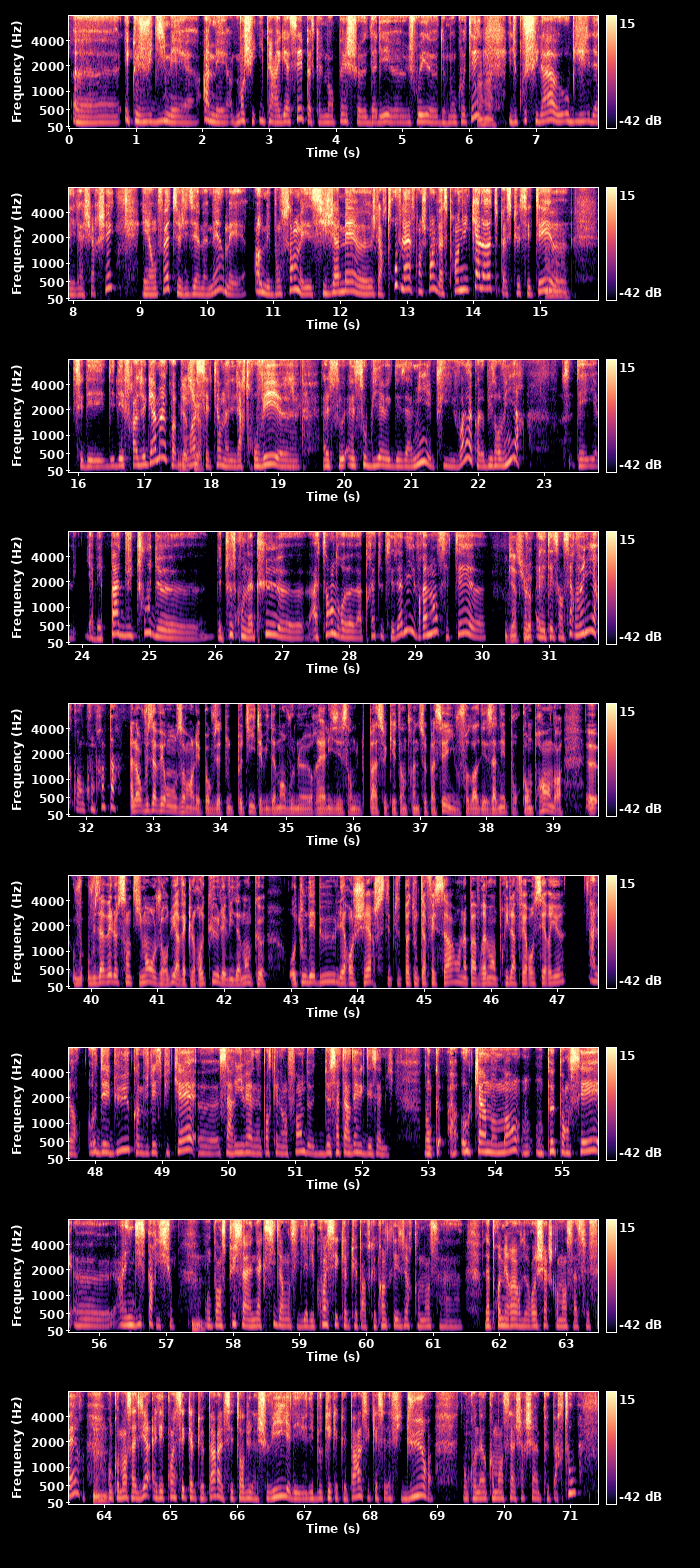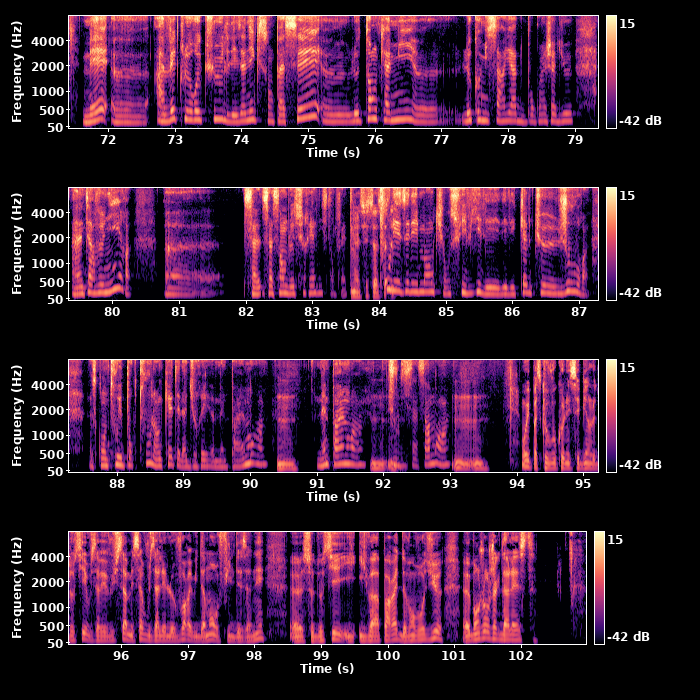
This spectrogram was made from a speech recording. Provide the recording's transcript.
Euh, et que je lui dis mais euh, ah mais moi je suis hyper agacée parce qu'elle m'empêche euh, d'aller jouer de mon côté mhm. et du coup je suis là obligée d'aller la chercher et en fait je disais à ma mère mais oh mais bon sang mais si jamais je la retrouve là franchement elle va se prendre une calotte parce que c'était mhm. c'est des, des, des, phrases de gamin quoi. Pour moi c'était on allait la retrouver elle elle s'oubliait avec des amis et puis voilà quand elle a oublié de revenir il n'y avait, pas du tout de, de tout ce qu'on a pu euh, attendre euh, après toutes ces années. Vraiment, c'était. Euh, Bien sûr. Elle était censée revenir, quoi. On comprend pas. Alors, vous avez 11 ans à l'époque. Vous êtes toute petite. Évidemment, vous ne réalisez sans doute pas ce qui est en train de se passer. Il vous faudra des années pour comprendre. vous, vous, avez le sentiment aujourd'hui, avec le recul évidemment, que au tout début, les recherches, c'était peut-être pas tout à fait ça. On n'a pas vraiment pris l'affaire au sérieux? Alors, au début, comme je l'expliquais, euh, ça arrivait à n'importe quel enfant de, de s'attarder avec des amis. Donc, à aucun moment, on, on peut penser euh, à une disparition. Mmh. On pense plus à un accident. On s'est dit, elle est coincée quelque part. Parce que quand les heures commencent à... La première heure de recherche commence à se faire, mmh. on commence à dire, elle est coincée quelque part, elle s'est tordue la cheville, elle est, elle est, bloquée quelque part, elle s'est cassée la figure. Donc, on a commencé à chercher un peu partout. Mais euh, avec le recul les années qui sont passées, euh, le temps qu'a mis euh, le commissariat de Bourgoin-Jallieu à intervenir, euh, ça, ça, semble surréaliste en fait. ça, Tous les éléments qui ont suivi les, les, quelques jours, parce qu'on tout et pour tout, l'enquête elle a duré même pas un mois. Hein. Hmm. Même pas un mois. Hein. Hmm, Je vous le dis sincèrement. Hein. Hmm, oui, parce que vous connaissez bien le dossier, vous avez vu ça, mais ça, vous allez le voir évidemment au fil des années. Euh, ce dossier, il, va apparaître devant vos yeux. Euh, bonjour Jacques Dallest.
